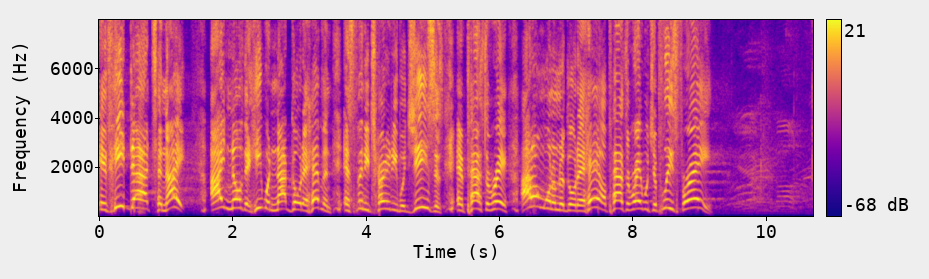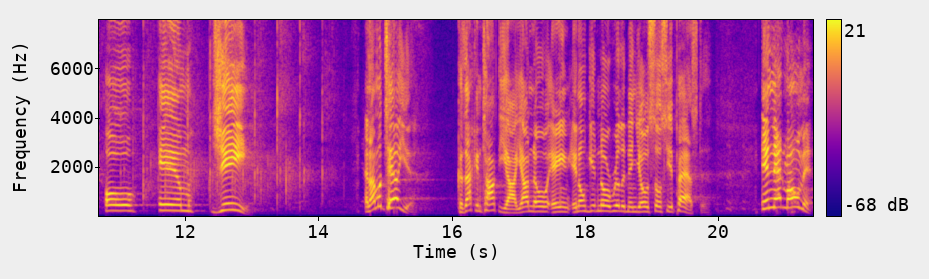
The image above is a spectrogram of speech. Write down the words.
if he died tonight, I know that he would not go to heaven and spend eternity with Jesus. And Pastor Ray, I don't want him to go to hell. Pastor Ray, would you please pray? OMG. And I'm gonna tell you, because I can talk to y'all. Y'all know it, ain't, it don't get no realer than your associate pastor. In that moment,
